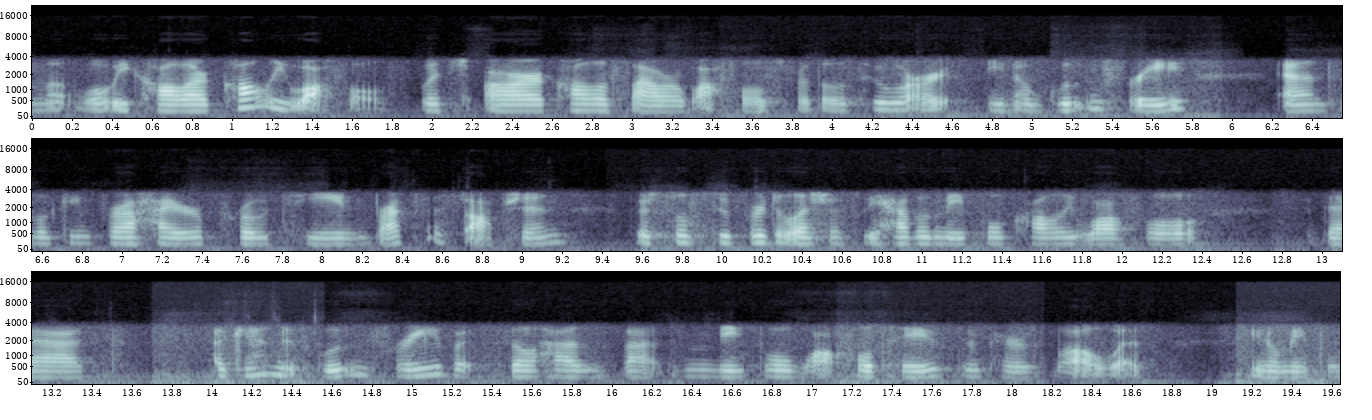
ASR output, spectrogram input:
um, what we call our cauli waffles, which are cauliflower waffles for those who are, you know, gluten free and looking for a higher protein breakfast option. They're still super delicious. We have a maple cauli waffle that, again, is gluten free but still has that maple waffle taste and pairs well with, you know, maple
